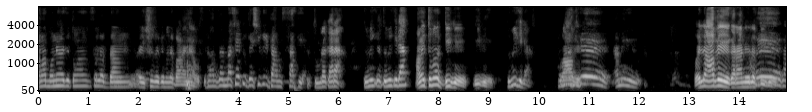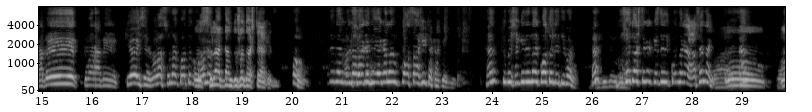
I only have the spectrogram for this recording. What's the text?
আমার মনে হয় যে তোমার ছোলার দাম এই সুযোগে মানে বাড়ায় নেওয়া উচিত। রমজান মাসে একটু বেশি করে দাম সাথে তোমরা কারা? তুমি তুমি কিডা? আমি তোমার দিবে দিবে। তুমি কিডা? আমি। হইল আবেগ আর আমি হলো দিবে। আবেগ তোমার আবেগ। কি হয়েছে বাবা সুলা কত সোলার দাম দুশো দশ টাকা কেজি। ও নিয়ে গেলাম পঁচাশি টাকা কেজি। হ্যাঁ তুমি সেখানে নাই কত নিতে পারো? দুশো দশ টাকা কেজি কোন জায়গায় আসে নাই? ও ও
